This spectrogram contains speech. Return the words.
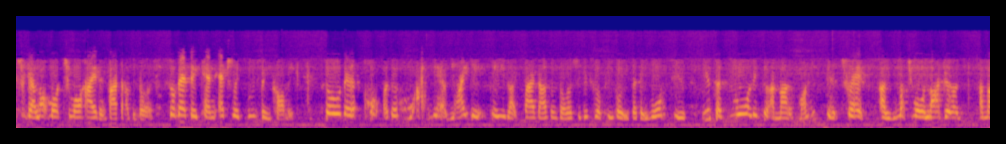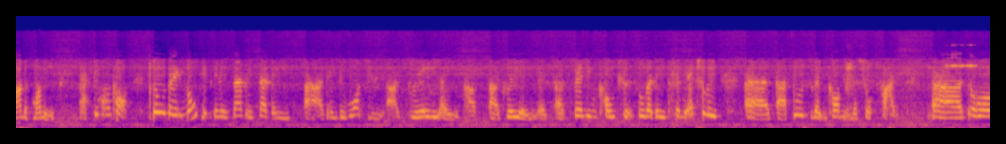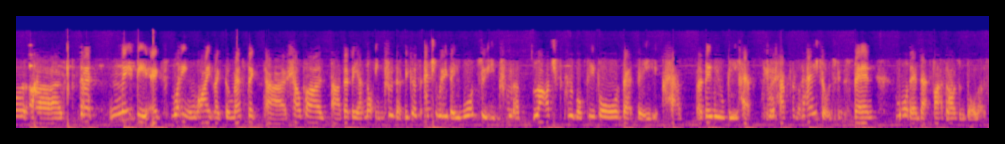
should be a lot much more higher than five thousand dollars so that they can actually boost the economy. So the whole, the whole idea why they pay like five thousand dollars to these people is that they want to use a small little amount of money to attract a much more larger amount of money back to Hong Kong. So the motive in itself is that they uh, they, they want to uh, create a uh, uh create a, a, a, spending culture so that they can actually uh, uh, boost the economy in a short time. So that maybe explain why like domestic uh, helpers uh, that they are not included because actually they want to include a large group of people that they have uh, they will be have will have potential to spend more than that five thousand dollars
